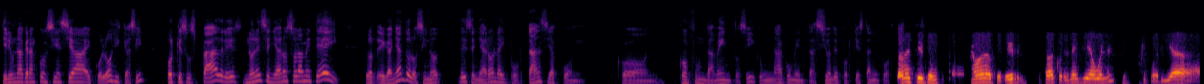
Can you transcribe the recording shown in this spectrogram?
tiene una gran conciencia ecológica, ¿sí? Porque sus padres no le enseñaron solamente, hey, regañándolo, sino le enseñaron la importancia con, con, con fundamentos, ¿sí? Con una argumentación de por qué es tan importante. acaba de ocurrir, acaba de ocurrir una idea buena que, podría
